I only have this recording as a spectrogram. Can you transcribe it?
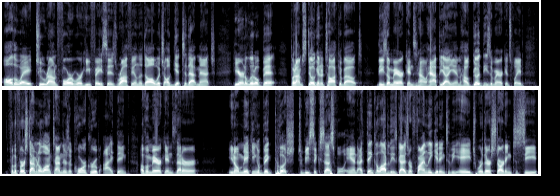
all the way to round four where he faces Rafael Nadal, which I'll get to that match here in a little bit. But I'm still going to talk about these Americans and how happy I am, how good these Americans played. For the first time in a long time, there's a core group, I think, of Americans that are, you know, making a big push to be successful. And I think a lot of these guys are finally getting to the age where they're starting to see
